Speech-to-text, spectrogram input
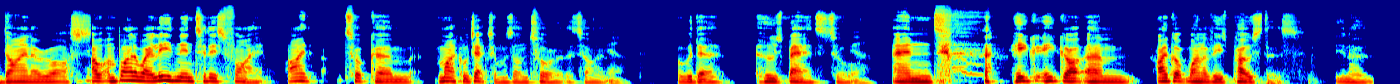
Diana Ross. Oh, and by the way, leading into this fight, I took um, Michael Jackson was on tour at the time Yeah. with the Who's Bad tour, Yeah. and he he got um, I got one of his posters, you know,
